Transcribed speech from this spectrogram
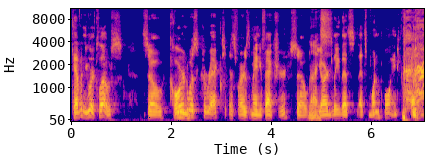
Kevin, you were close. So Cord Hmm. was correct as far as the manufacturer. So Nice. Yardley, that's that's one point. Kevin.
